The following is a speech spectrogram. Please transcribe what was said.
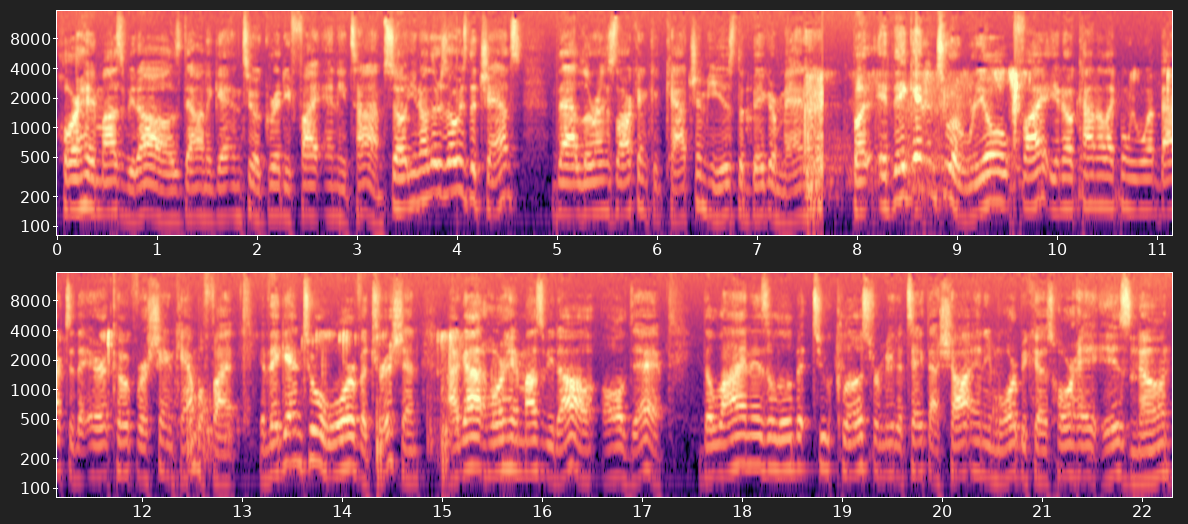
Jorge Masvidal is down to get into a gritty fight anytime. So, you know, there's always the chance that Lorenz Larkin could catch him. He is the bigger man. But if they get into a real fight, you know, kind of like when we went back to the Erik Koch versus Shane Campbell fight, if they get into a war of attrition, I got Jorge Masvidal all day. The line is a little bit too close for me to take that shot anymore because Jorge is known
